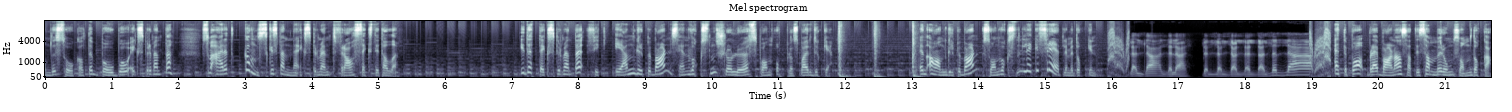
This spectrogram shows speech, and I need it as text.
om det såkalte Bobo-eksperimentet, som er et ganske spennende eksperiment fra 60-tallet. I dette eksperimentet fikk én gruppe barn se en voksen slå løs på en oppblåsbar dukke. En annen gruppe barn så en voksen leke fredelig med dukken. La, la, la, Etterpå ble barna satt i samme rom som dokka.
